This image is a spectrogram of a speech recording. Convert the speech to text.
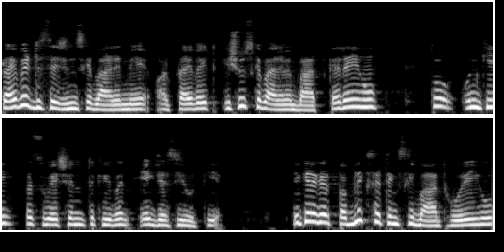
پرائیویٹ ڈسیزنس کے بارے میں اور پرائیویٹ ایشوز کے بارے میں بات کر رہے ہوں تو ان کی پرسویشن تقریباً ایک جیسی ہوتی ہے لیکن اگر پبلک سیٹنگس کی بات ہو رہی ہو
